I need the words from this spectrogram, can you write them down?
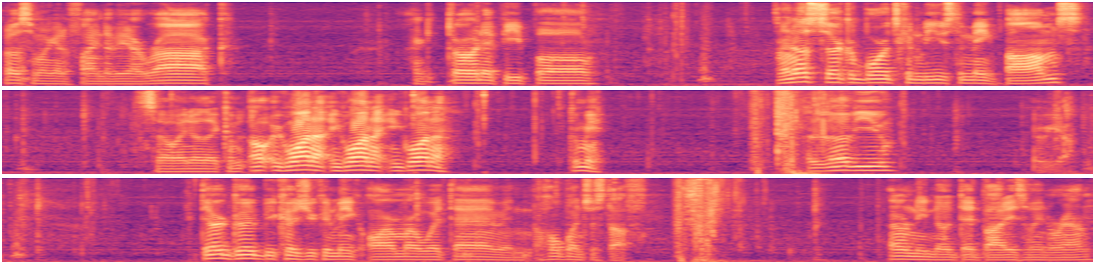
What else am I going to find over here? A rock. I can throw it at people. I know circuit boards can be used to make bombs. So I know that comes... Oh, iguana, iguana, iguana. Come here. I love you. There we go. They're good because you can make armor with them and a whole bunch of stuff. I don't need no dead bodies laying around.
